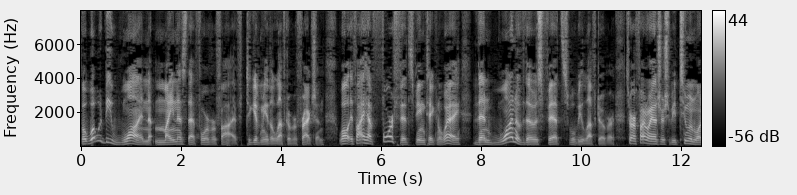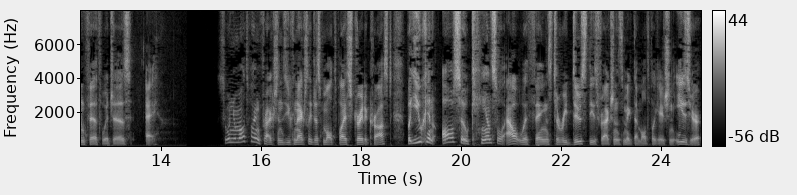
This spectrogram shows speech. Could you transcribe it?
But what would be 1 minus that 4 over 5 to give me the leftover fraction? Well, if I have 4 fifths being taken away, then one of those fifths will be left over. So our final answer should be 2 and 1 fifth, which is A. So when you're multiplying fractions, you can actually just multiply straight across, but you can also cancel out with things to reduce these fractions to make that multiplication easier.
